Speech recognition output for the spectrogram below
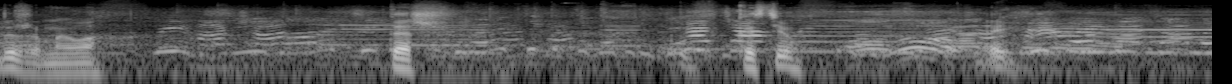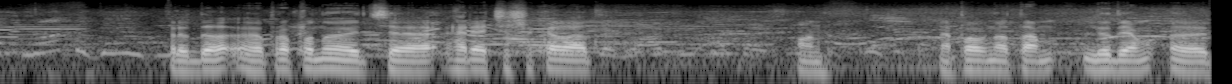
Дуже мило. Теж костюм. Ей. Придо- е, Пропонують е, гарячий шоколад. Вон, напевно, там людям, е,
